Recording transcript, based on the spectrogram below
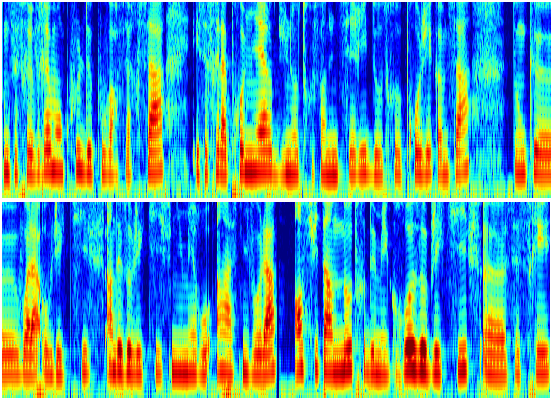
Donc ça serait vraiment cool de pouvoir faire ça et ce serait la première d'une autre, enfin d'une série d'autres projets comme ça. Donc euh, voilà, objectif, un des objectifs numéro un à ce niveau-là. Ensuite, un autre de mes gros objectifs, euh, ce serait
